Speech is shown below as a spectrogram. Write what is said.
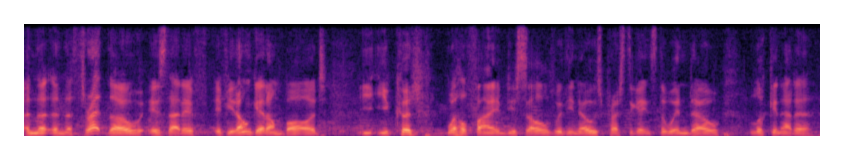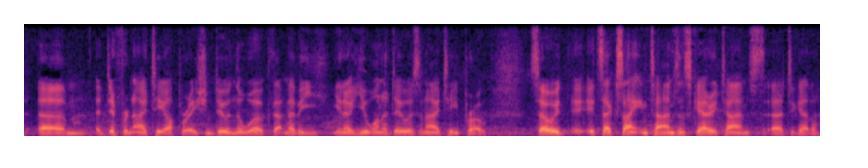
And the, and the threat though is that if, if you don't get on board, you, you could well find yourself with your nose pressed against the window, looking at a, um, a different IT operation, doing the work that maybe you, know, you want to do as an IT pro. So it, it's exciting times and scary times uh, together.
